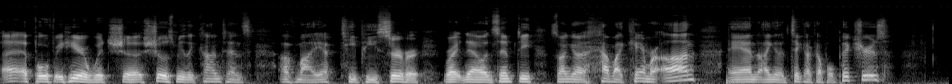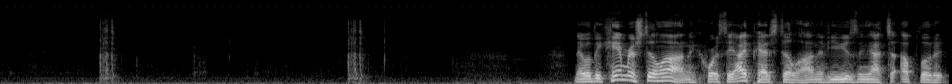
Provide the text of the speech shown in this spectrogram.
app over here, which uh, shows me the contents of my FTP server. Right now it's empty, so I'm going to have my camera on, and I'm going to take a couple pictures. Now with the camera still on, of course the iPad's still on if you're using that to upload it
